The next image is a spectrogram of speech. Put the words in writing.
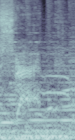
Shack.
